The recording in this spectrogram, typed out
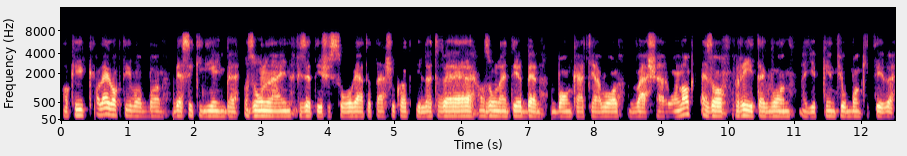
akik a legaktívabban veszik igénybe az online fizetési szolgáltatásukat, illetve az online térben bankkártyával vásárolnak. Ez a réteg van egyébként jobban kitéve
